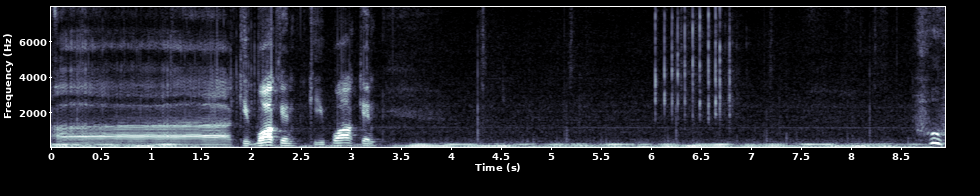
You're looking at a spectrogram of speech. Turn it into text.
Uh, keep walking. Keep walking. Whew.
